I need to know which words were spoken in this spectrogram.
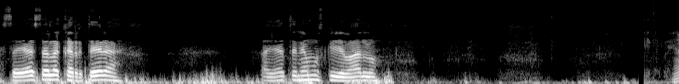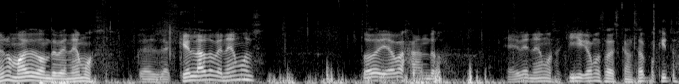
Hasta allá está la carretera. Allá tenemos que llevarlo. Mira nomás de donde venimos. Desde aquel lado venimos. Todavía bajando. Ahí venimos. Aquí llegamos a descansar poquito.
